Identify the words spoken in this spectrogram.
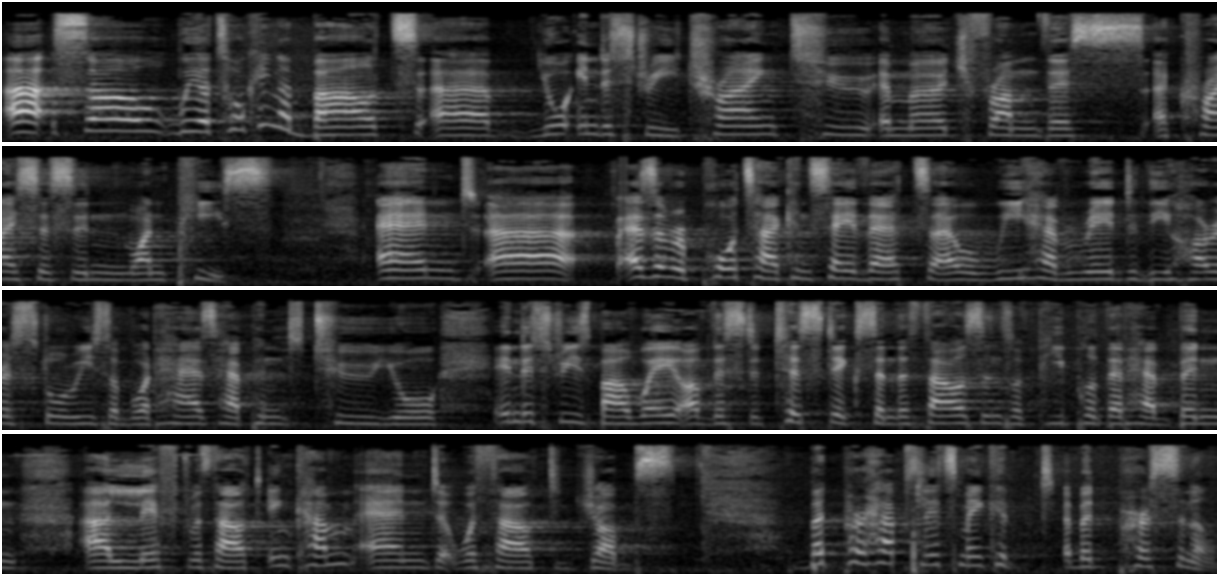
Uh, so, we are talking about uh, your industry trying to emerge from this uh, crisis in one piece. And uh, as a reporter, I can say that uh, we have read the horror stories of what has happened to your industries by way of the statistics and the thousands of people that have been uh, left without income and without jobs. But perhaps let's make it a bit personal.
